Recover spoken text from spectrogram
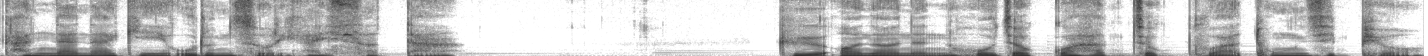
갓난아기의 울음소리가 있었다. 그 언어는 호적과 학적부와 통지표,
